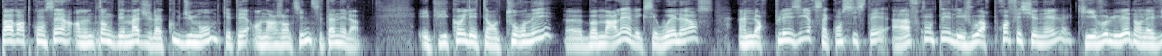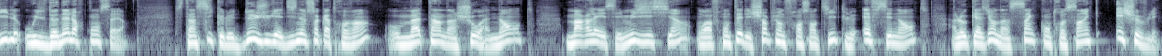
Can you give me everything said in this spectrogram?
pas avoir de concert en même temps que des matchs de la Coupe du Monde qui étaient en Argentine cette année-là. Et puis quand il était en tournée, euh, Bob Marley avec ses Wailers, un de leurs plaisirs, ça consistait à affronter les joueurs professionnels qui évoluaient dans la ville où ils donnaient leurs concerts. C'est ainsi que le 2 juillet 1980, au matin d'un show à Nantes, Marley et ses musiciens ont affronté les champions de France en titre, le FC Nantes, à l'occasion d'un 5 contre 5 échevelé.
